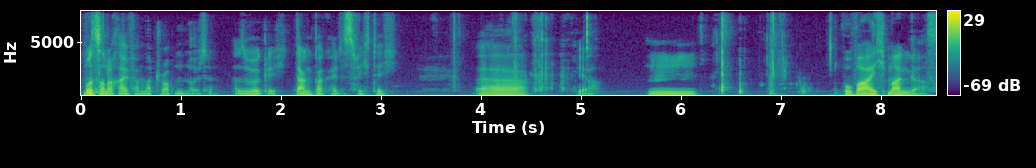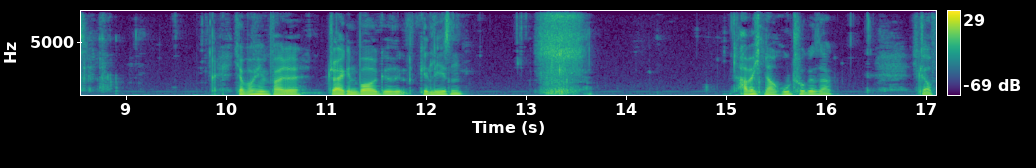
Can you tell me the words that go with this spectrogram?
Muss man auch einfach mal droppen, Leute. Also wirklich, Dankbarkeit ist wichtig. Äh, ja. Hm. Wo war ich? Mangas. Ich habe auf jeden Fall Dragon Ball ge gelesen. Habe ich Naruto gesagt? Ich glaube,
